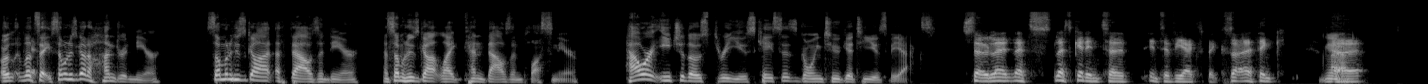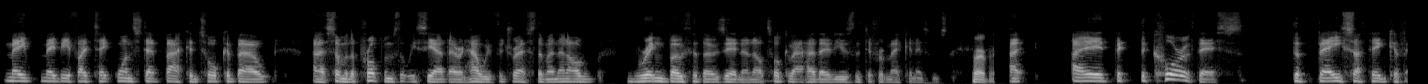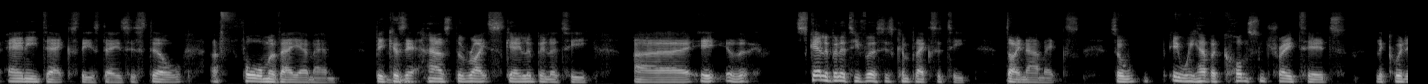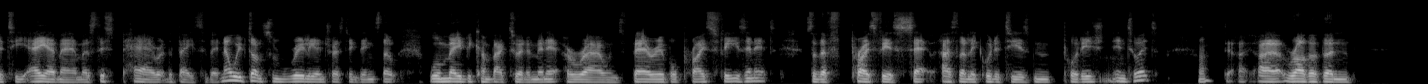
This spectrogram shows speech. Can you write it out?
or let's say someone who's got 100 near, someone who's got a thousand near, and someone who's got like 10,000 plus near. How are each of those three use cases going to get to use VEAX? So let, let's let's get into into VEAX because I think Yeah. Uh, may, maybe if I take one step back and talk about uh, some of the problems that we see out there and how we've addressed them, and then I'll bring both of those in and I'll talk about how they'll use the different mechanisms. Perfect. I the the core of this, the base I think of any DEX these days is still a form of AMM because Mhm. it has the right scalability, uh, it, scalability versus complexity dynamics. So we have a concentrated liquidity AMM as this pair at the base of it. Now we've done some really interesting things that we'll maybe come back to in a minute around variable price fees in it. So the price fee is set as the liquidity is put is- Mhm. into it, Huh. uh, rather than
